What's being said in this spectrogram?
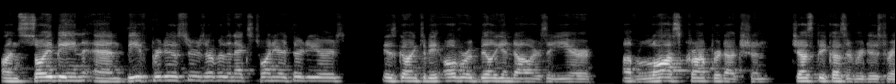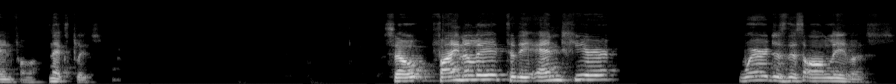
on soybean and beef producers over the next 20 or 30 years is going to be over a billion dollars a year of lost crop production just because of reduced rainfall. Next, please. So finally, to the end here, where does this all leave us?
